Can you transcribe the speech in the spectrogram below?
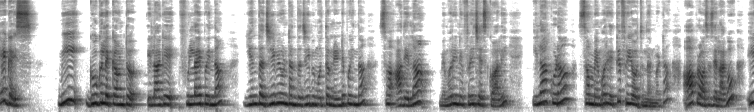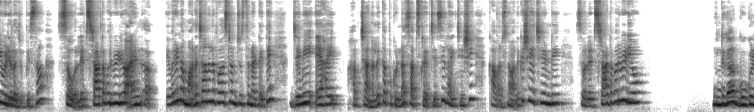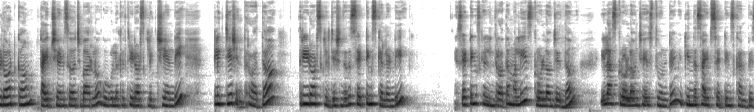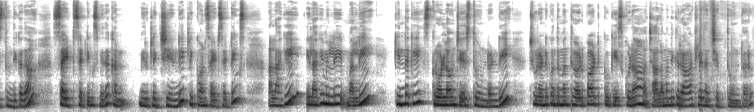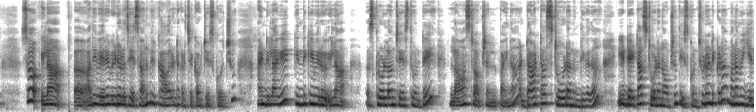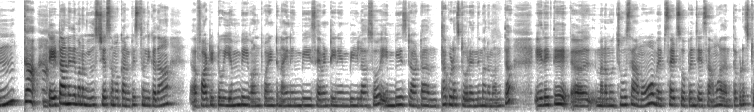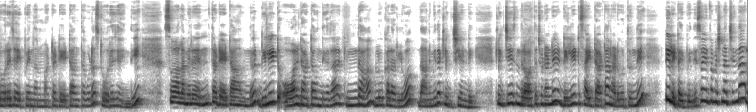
హే guys మీ Google account ఇలాగే full అయిపోయిందా? ఎంత జీబీ ఉంటే అంత జీబీ మొత్తం నిండిపోయిందా? సో అది ఎలా మెమొరీని ఫ్రీ చేసుకోవాలి? ఇలా కూడా సమ్ మెమొరీ అయితే ఫ్రీ అవుతుందనమాట ఆ ప్రాసెస్ ఎలాగో ఈ వీడియోలో చూపిస్తా. So let start our video and uh, ఎవరైనా మన ఛానల్ ఫస్ట్ టైం చూస్తున్నట్టయితే జెమీ ఏహై హబ్ ఛానల్ తప్పకుండా సబ్స్క్రైబ్ చేసి లైక్ చేసి కావాల్సిన వాళ్ళకి షేర్ చేయండి. So let start our video. ముందుగా గూగుల్ డాట్ కామ్ టైప్ చేయండి సర్చ్ బార్లో. గూగుల్లోకి త్రీ డాట్స్ క్లిక్ చేయండి. క్లిక్ చేసిన తర్వాత త్రీ డాట్స్ క్లిక్ చేసిన తర్వాత సెట్టింగ్స్కి వెళ్ళండి. సెట్టింగ్స్కి వెళ్ళిన తర్వాత మళ్ళీ స్క్రోల్ డౌన్ చేద్దాం. ఇలా స్క్రోల్ డౌన్ చేస్తూ ఉంటే మీ కింద సైట్ సెట్టింగ్స్ కనిపిస్తుంది కదా. సైట్ సెట్టింగ్స్ మీద కన్ మీరు క్లిక్ చేయండి. Click on site settings. అలాగే ఇలాగే మళ్ళీ మళ్ళీ కిందకి స్క్రోల్ డౌన్ చేస్తూ ఉండండి. చూడండి కొంతమంది థర్డ్ పార్ట్ కుకీస్ కూడా చాలామందికి రావట్లేదని చెప్తూ ఉంటారు. సో ఇలా అది వేరే వీడియోలో చేశాను. మీరు కావాలంటే అక్కడ చెక్అవుట్ చేసుకోవచ్చు. అండ్ ఇలాగే కిందికి మీరు ఇలా స్క్రోల్ డౌన్ చేస్తుంటే లాస్ట్ ఆప్షన్ పైన డాటా స్టోర్డ్ అని ఉంది కదా ఈ డేటా స్టోర్డ్ అనే ఆప్షన్ తీసుకోండి. చూడండి ఇక్కడ మనం ఎంత డేటా అనేది మనం యూస్ చేసామో కనిపిస్తుంది కదా forty two MB one point nine MB seventeen MB ఇలా. సో ఎంబీస్ డాటా అంతా కూడా స్టోర్ అయింది మనమంతా. ఏదైతే మనము చూసామో వెబ్సైట్స్ ఓపెన్ చేసామో అదంతా కూడా స్టోరేజ్ అయిపోయింది అనమాట డేటా అంతా కూడా స్టోరేజ్ అయింది. సో అలా మీరు ఎంత డేటా ఉందో డిలీట్ ఆల్ డేటా ఉంది కదా కింద బ్లూ కలర్లో దాని మీద క్లిక్ చేయండి. క్లిక్ చేసిన తర్వాత చూడండి డిలీట్ సైట్ డేటా అని అడుగుతుంది డిలీట్ అయిపోయింది. సో ఇన్ఫర్మేషన్ వచ్చిందా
